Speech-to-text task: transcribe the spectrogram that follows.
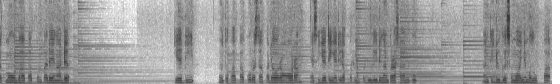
Tak mengubah apa pun pada yang ada. Jadi, untuk apa aku resah pada orang-orang yang sejatinya tidak pernah peduli dengan perasaanku? Nanti juga semuanya melupa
